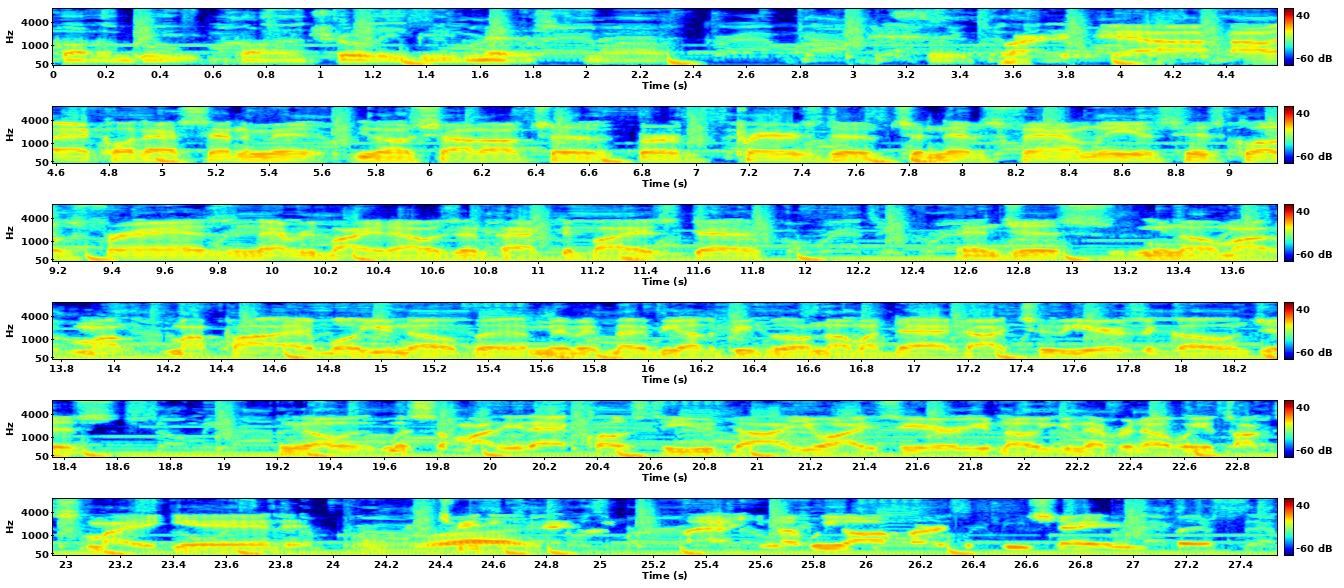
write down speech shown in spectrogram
Gonna be gonna truly be missed, man. Right. Yeah, I'll echo that sentiment. You know, shout out to or prayers to, to Nip's family, his his close friends, and everybody that was impacted by his death. And just you know, my my my pa. Eh, well, you know, but maybe maybe other people don't know. My dad died two years ago, and just you know, when somebody that close to you die, you always hear, you know, you never know when you talk to somebody again, and Right. you know, we all heard the cliches, but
